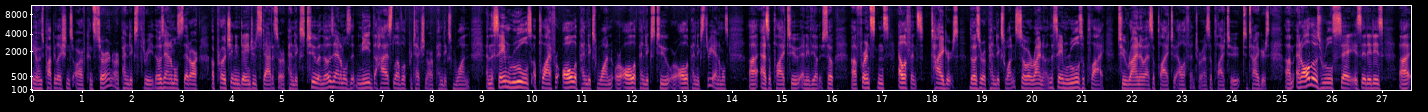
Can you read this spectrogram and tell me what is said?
you know, whose populations are of concern are Appendix 3. Those animals that are approaching endangered status are Appendix 2. And those animals that need the highest level of protection are Appendix 1. And the same rules apply for all Appendix 1 or all Appendix 2 or all Appendix 3 animals uh, as apply to any of the others. So uh, for instance, elephants, tigers, those are Appendix 1, so are rhino. And the same rules apply to rhino as apply to elephant or as apply to, to tigers. Um, and all those rules say is that it is uh,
